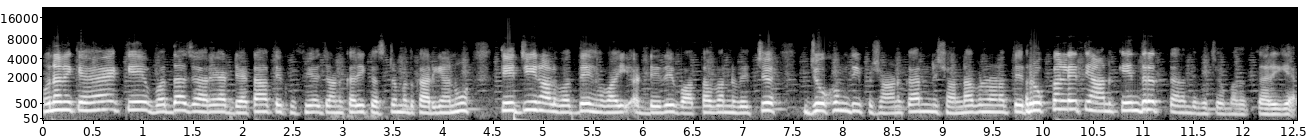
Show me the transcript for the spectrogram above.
ਉਹਨਾਂ ਨੇ ਕਿਹਾ ਹੈ ਕਿ ਵੱਧਦਾ ਜਾ ਰਿਹਾ ਡਾਟਾ ਅਤੇ ਖੁਫੀਆ ਜਾਣਕਾਰੀ ਕਸਟਮ ਅਧਿਕਾਰੀਆਂ ਨੂੰ ਤੇਜ਼ੀ ਨਾਲ ਵਧਦੇ ਹਵਾਈ ਅੱਡੇ ਦੇ ਵਾਤਾਵਰਣ ਵਿੱਚ ਜੋਖਮ ਦੀ ਪਛਾਣ ਕਰਨ, ਨਿਸ਼ਾਨਾ ਬਣਾਉਣ ਅਤੇ ਰੋਕਣ ਲਈ ਧਿਆਨ ਕੇਂਦਰਿਤ ਕਰਨ ਦੇ ਵਿੱਚ ਮਦਦ ਕਰ ਰਹੀ ਹੈ।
